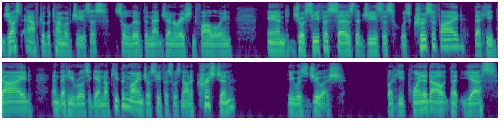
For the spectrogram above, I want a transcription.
just after the time of Jesus, so lived in that generation following. And Josephus says that Jesus was crucified, that he died, and that he rose again. Now, keep in mind, Josephus was not a Christian, he was Jewish. But he pointed out that yes,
